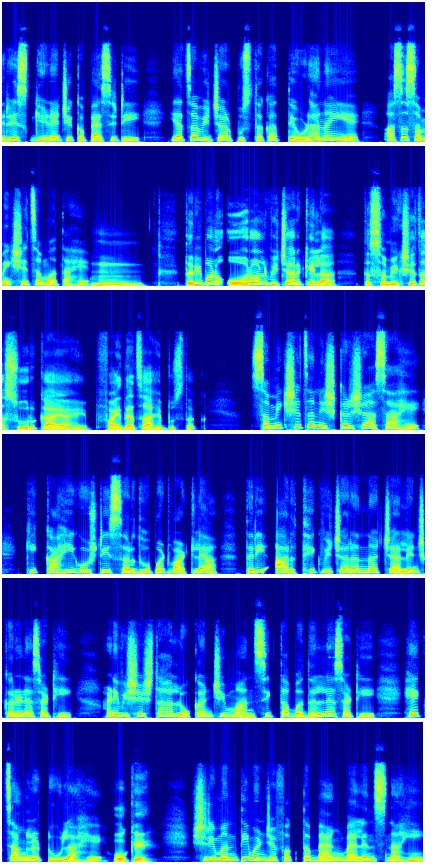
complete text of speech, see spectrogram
रिस्क घेण्याची कपॅसिटी याचा विचार पुस्तकात तेवढा नाहीये असं समीक्षेचं मत आहे. तरी पण ओव्हरऑल विचार केला तर समीक्षेचा सूर काय आहे? फायद्याचं आहे पुस्तक? समीक्षेचा निष्कर्ष असा आहे की काही गोष्टी सरधोपट वाटल्या तरी आर्थिक विचारांना चॅलेंज करण्यासाठी आणि विशेषतः लोकांची मानसिकता बदलण्यासाठी हे एक चांगलं टूल आहे. ओके. श्रीमंती म्हणजे फक्त बँक बॅलन्स नाही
